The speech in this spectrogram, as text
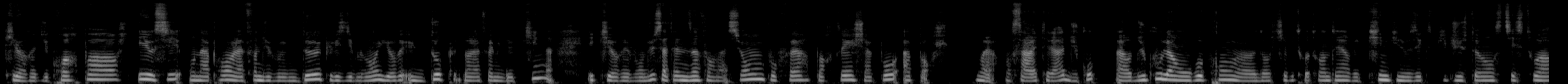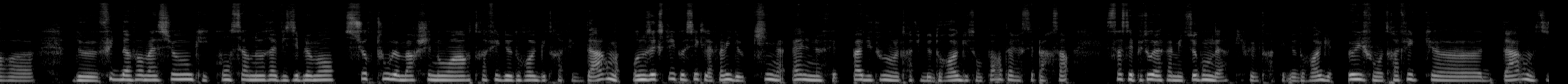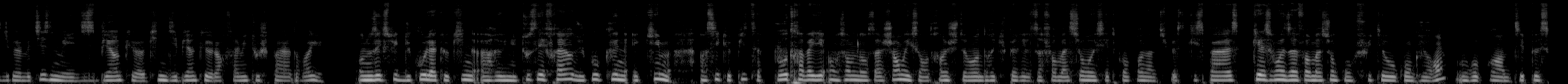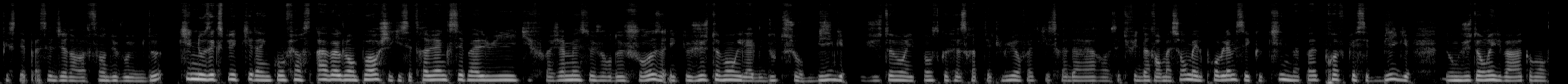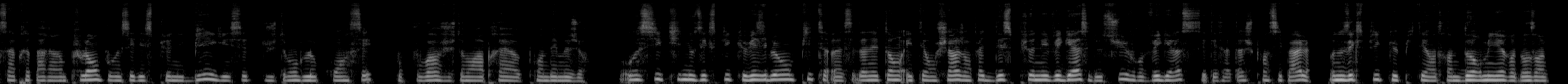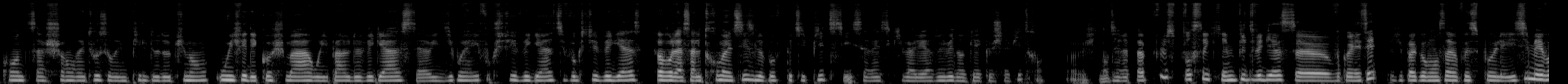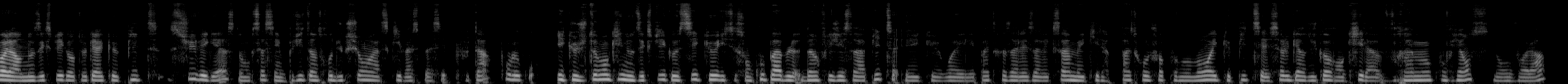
qu'il aurait dû croire Porsche. Et aussi, on apprend à la fin du volume 2 que visiblement, il y aurait une taupe dans la famille de Kin et qui aurait vendu certaines informations pour faire porter chapeau à Porsche. Voilà, on s'arrêtait là du coup. Alors du coup là on reprend euh, dans le chapitre 31 avec Kim qui nous explique justement cette histoire euh, de fuite d'informations qui concernerait visiblement surtout le marché noir, trafic de drogue et trafic d'armes. On nous explique aussi que la famille de Kim, elle, ne fait pas du tout dans le trafic de drogue, ils sont pas intéressés par ça. Ça c'est plutôt la famille secondaire qui fait le trafic de drogue. Eux ils font le trafic euh, d'armes, si je dis pas bêtise, mais ils disent bien que Kim dit bien que leur famille touche pas à la drogue. On nous explique du coup là que Kin a réuni tous ses frères, du coup Kun et Kim ainsi que Pete pour travailler ensemble dans sa chambre. Ils sont en train justement de récupérer les informations, essayer de comprendre un petit peu ce qui se passe, quelles sont les informations qu'on fuité aux concurrents. On reprend un petit peu ce qui s'était passé déjà dans la fin du volume 2. Kin nous explique qu'il a une confiance aveugle en Porsche et qu'il sait très bien que c'est pas lui, qui ferait jamais ce genre de choses et que justement il a des doutes sur Big. justement il pense que ce serait peut-être lui en fait qui serait derrière euh, cette fuite d'informations. Mais le problème c'est que Kin n'a pas de preuve que c'est Big. Donc justement il va commencer à préparer un plan pour essayer d'espionner Big et essayer justement de le coincer pour pouvoir justement après euh, prendre des mesures aussi qui nous explique que visiblement Pete euh, ces derniers temps était en charge en fait d'espionner Vegas et de suivre Vegas, c'était sa tâche principale. On nous explique que Pete est en train de dormir dans un coin de sa chambre et tout sur une pile de documents où il fait des cauchemars, où il parle de Vegas, euh, il dit ouais il faut que je suive Vegas, il faut que je suive Vegas. Enfin voilà, ça le traumatise le pauvre petit Pete s'il savait ce qui va lui arriver dans quelques chapitres. Euh, je n'en dirai pas plus pour ceux qui aiment Pete Vegas, vous connaissez. Je vais pas commencer à vous spoiler ici, mais voilà, on nous explique en tout cas que Pete suit Vegas, donc ça c'est une petite introduction à ce qui va se passer plus tard pour le coup. Et que justement, qui nous explique aussi qu'ils se sont coupables d'infliger ça à Pete et que ouais, il est pas très à l'aise avec ça, mais qu'il a pas trop le choix pour le moment et que Pete c'est le seul garde du corps en qui il a vraiment confiance. Donc voilà.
